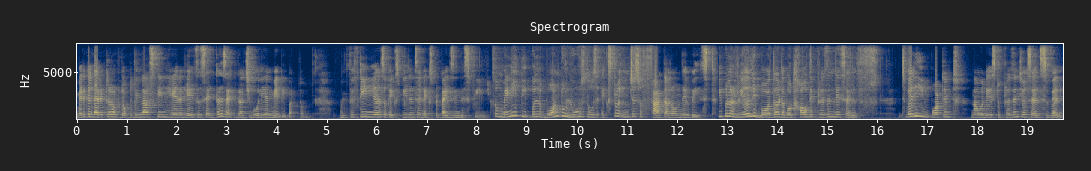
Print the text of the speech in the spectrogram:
Medical Director of Dr. Vimala Skin, Hair and Laser Centers at Gachibowli and Mehdipatnam with 15 years of experience and expertise in this field. So many people want to lose those extra inches of fat around their waist. People are really bothered about how they present themselves. It's very important nowadays to present yourselves well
